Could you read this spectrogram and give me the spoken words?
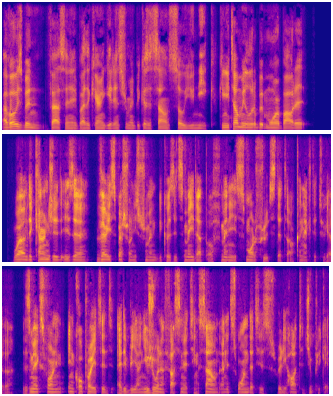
I've always been fascinated by the carangid instrument because it sounds so unique. Can you tell me a little bit more about it? Well, the carangid is a very special instrument because it's made up of many small flutes that are connected together. This makes for an incorporated, edibly unusual and fascinating sound, and it's one that is really hard to duplicate.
